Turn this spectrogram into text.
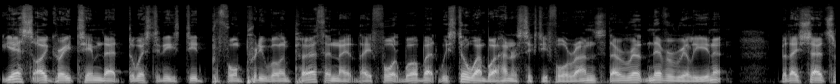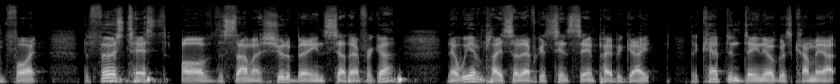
yes, I agree, Tim, that the West Indies did perform pretty well in Perth and they, they fought well, but we still won by 164 runs. They were re- never really in it but they showed some fight. The first test of the summer should have been South Africa. Now, we haven't played South Africa since Sandpaper Gate. The captain, Dean Elgar's come out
